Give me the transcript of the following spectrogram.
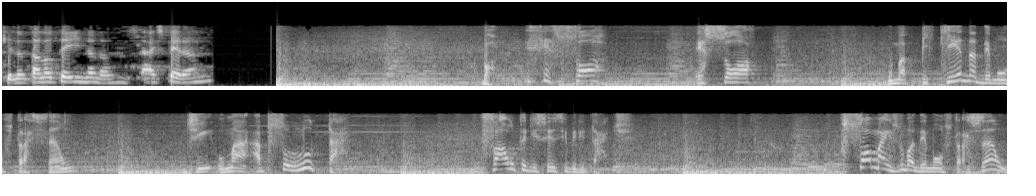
Que não está na UTI ainda não. Está esperando. Bom, isso é só. É só uma pequena demonstração de uma absoluta falta de sensibilidade. Só mais uma demonstração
